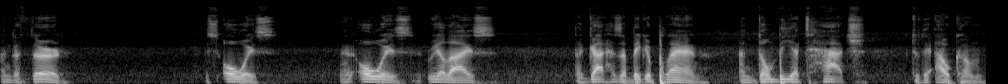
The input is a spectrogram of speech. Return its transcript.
And the third is always and always realize that God has a bigger plan and don't be attached to the outcome.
